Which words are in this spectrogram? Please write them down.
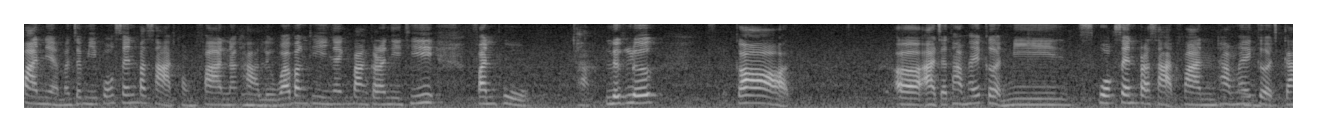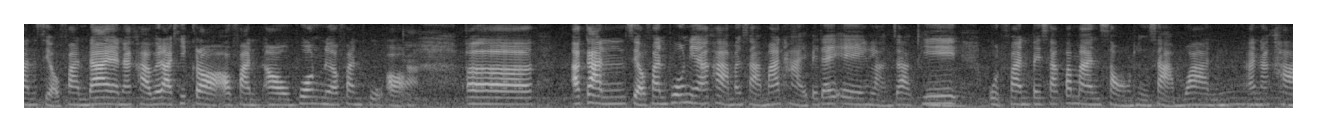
ฟันเนี่ยมันจะมีพวกเส้นประสาทของฟันนะคะอืมหรือว่าบางทีในบางกรณีที่ฟันผุค่ะลึกๆก็เอ่ออาจจะทำให้เกิดมีพวกเส้นประสาทฟันทำให้เกิดการเสียวฟันได้นะคะ เวลาที่กรอเอาฟันเอาพวกเนื้อฟันผุออกค่ะเอ่ออาการเสียวฟันพวกเนี้ยค่ะ มันสามารถหายไปได้เองหลังจากที่อือุดฟันไปสักประมาณ 2-3 วันอืมอะนะคะ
